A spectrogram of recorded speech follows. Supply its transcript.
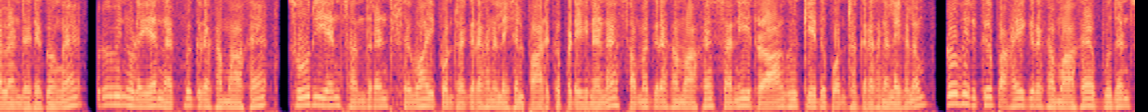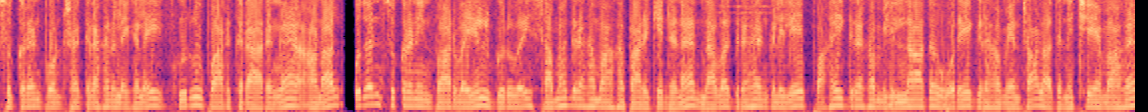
பலன் இருக்குங்க. குருவினுடைய நட்பு கிரகமாக சூரியன் சந்திரன் செவ்வாய் போன்ற கிரகநிலைகள் பார்க்கப்படுகின்றன. என சமகிரகமாக சனி ராகு கேது போன்ற கிரகநிலைகளும் குருவிற்கு பகை கிரகமாக புதன் சுக்கரன் போன்ற கிரகநிலைகளை குரு பார்க்கிறாருங்க. ஆனால் புதன் சுக்கரனின் பார்வையில் குருவை சமகிரகமாக பார்க்கின்றன. நவ கிரகங்களிலே பகை கிரகம் இல்லாத ஒரே கிரகம் என்றால் அது நிச்சயமாக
